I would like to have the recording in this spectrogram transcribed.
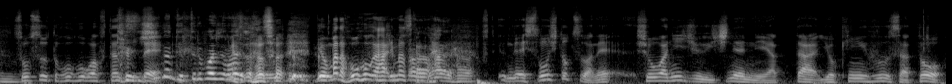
うんうん。そうすると方法は2一つで。心なんて言ってる場合じゃない でもまだ方法がありますからね、あはいはい。でその一つはね昭和21年にやった預金封鎖と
